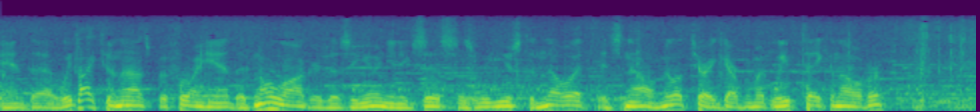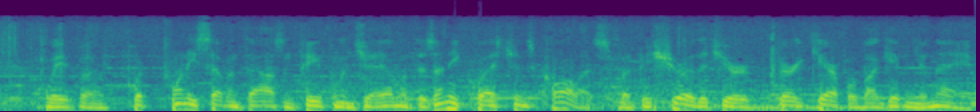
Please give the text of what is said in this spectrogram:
and uh, we'd like to announce beforehand that no longer does the Union exist as we used to know it. It's now a military government we've taken over. We've uh, put 27,000 people in jail. If there's any questions, call us, but be sure that you're very careful about giving your name.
